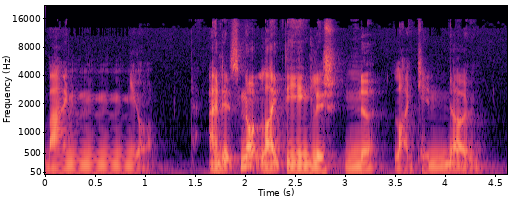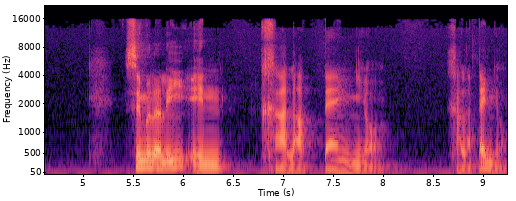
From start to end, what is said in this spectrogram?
baño. And it's not like the English n, like in no. Similarly in jalapeño, jalapeño.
